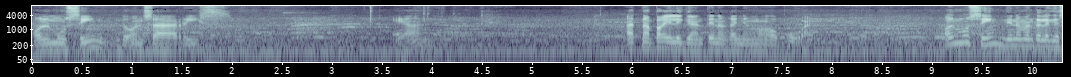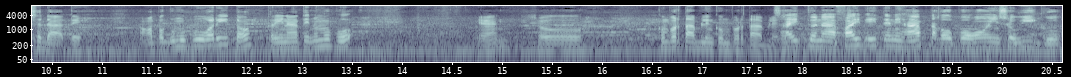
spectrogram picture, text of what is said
Almost same doon sa race. Ayan. At napaka-elegante ng kanyang mga upuan almost same din naman talaga sa dati kapag umupo ka rito try natin umupo yan so komportableng komportable. Sa height ko na 5'8 and a half nakaupo ko ngayon sa Wigo.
